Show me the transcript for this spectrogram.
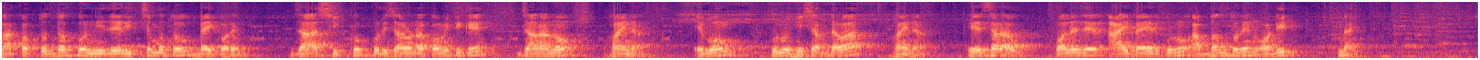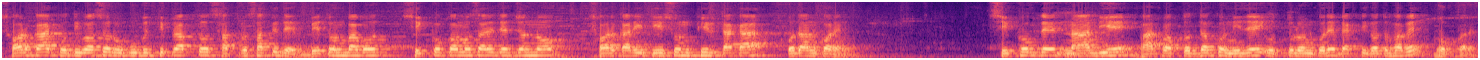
ভারপ্রাপ্ত অধ্যক্ষ নিজের ইচ্ছে মতো ব্যয় করেন, যা শিক্ষক পরিচালনা কমিটিকে জানানো হয় না এবং কোনো হিসাব দেওয়া হয় না। এছাড়াও কলেজের আয় ব্যয়ের কোনো আভ্যন্তরীণ অডিট নাই। সরকার প্রতি বছর উপবৃত্তিপ্রাপ্ত ছাত্রছাত্রীদের বেতন বাবদ শিক্ষক কর্মচারীদের জন্য সরকারি টিউশন ফির টাকা প্রদান করেন। শিক্ষকদের না দিয়ে ভারপ্রাপ্ত অধ্যক্ষ নিজেই উত্তোলন করে ব্যক্তিগতভাবে ভোগ করেন।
